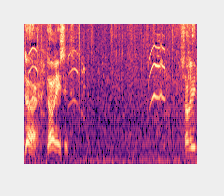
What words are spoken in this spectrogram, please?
Daar, daar is het. Salut.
